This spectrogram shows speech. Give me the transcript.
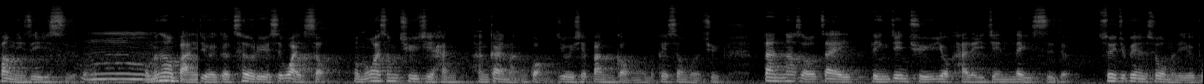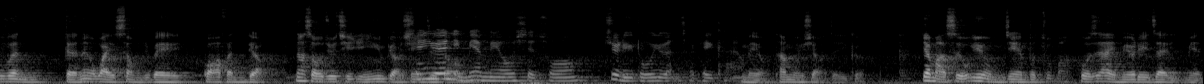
放你自己死活。嗯，我们那种版有一个策略是外送，我们外送区其实涵涵盖蛮广，就有一些办公我们可以送过去，但那时候在临近区又开了一间类似的，所以就变成说我们的有一部分的那个外送就被瓜分掉。那时候就其实营运表现。签约里面没有写说距离多远才可以开。没有，他们有写这一个。要么是因为我们经验不足嘛，或者是他也没有列在里面。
